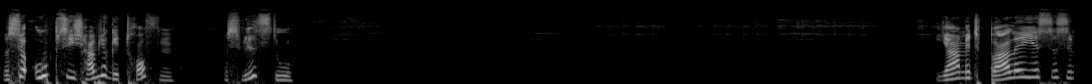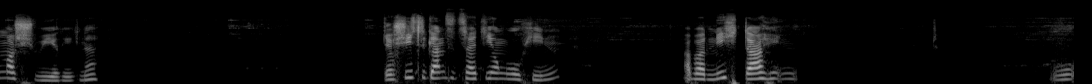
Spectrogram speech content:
Was für Ups, ich habe ja getroffen. Was willst du? Ja, mit Barley ist es immer schwierig, ne? Der schießt die ganze Zeit irgendwo hin. Aber nicht dahin, wo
